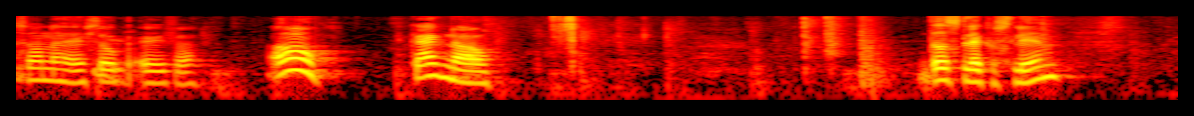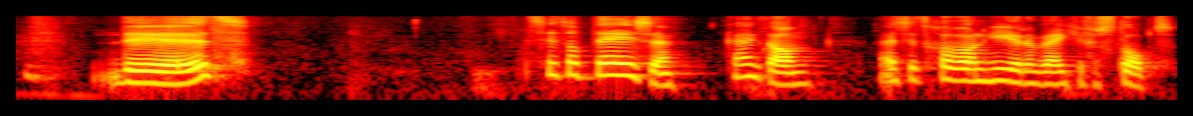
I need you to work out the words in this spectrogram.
Sanne heeft ook even. Oh, kijk nou. Dat is lekker slim. Dit zit op deze. Kijk dan. Hij zit gewoon hier een beetje verstopt.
